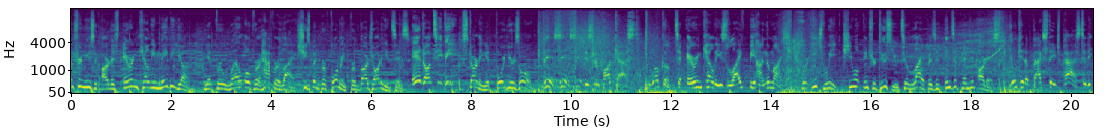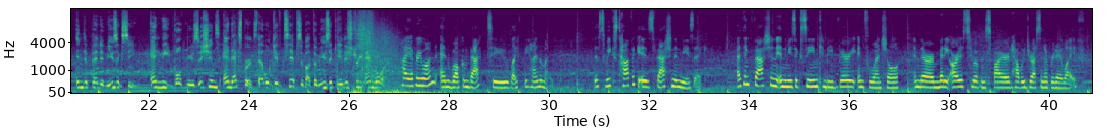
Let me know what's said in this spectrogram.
Country music artist Erin Kelly may be young, yet for well over half her life, she's been performing for large audiences and on TV, starting at four years old. This, this is her podcast. Welcome to Erin Kelly's Life Behind the Mic, where each week she will introduce you to life as an independent artist. You'll get a backstage pass to the independent music scene and meet both musicians and experts that will give tips about the music industry and more. Hi, everyone, and welcome back to Life Behind the Mic. This week's topic is fashion and music. I think fashion in the music scene can be very influential, and there are many artists who have inspired how we dress in everyday life.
